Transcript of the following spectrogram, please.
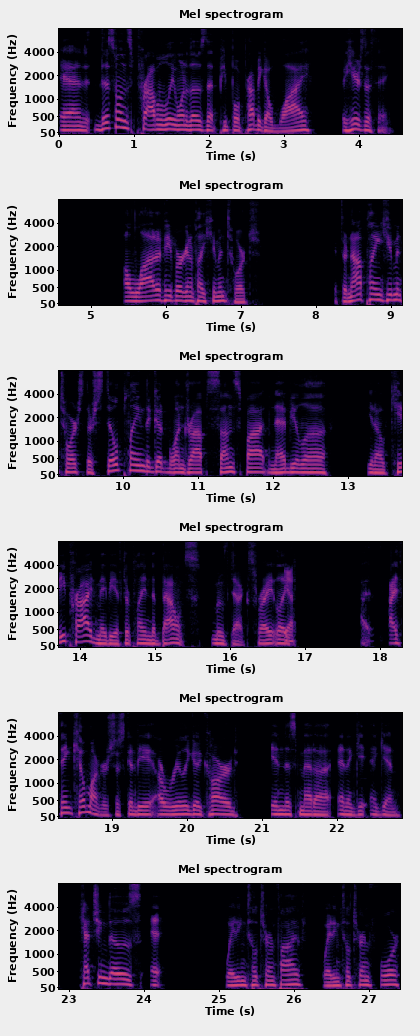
And this one's probably one of those that people probably go, why? But here's the thing. A lot of people are going to play Human Torch. If they're not playing Human Torch, they're still playing the good one drops, Sunspot, Nebula, you know, Kitty Pryde, maybe if they're playing the bounce move decks, right? Like, Yeah. I, I think Killmonger is just going to be a really good card in this meta. And again, again, catching those at waiting till turn five, waiting till turn four,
